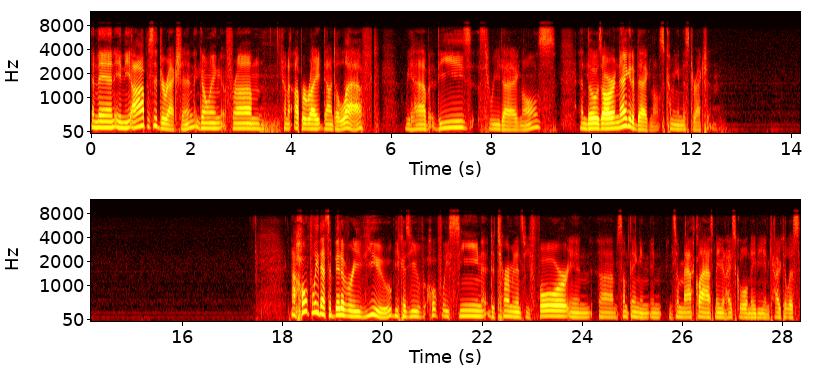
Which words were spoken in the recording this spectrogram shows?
And then in the opposite direction, going from kind of upper right down to left, we have these three diagonals, and those are negative diagonals coming in this direction. Now, hopefully that's a bit of a review because you've hopefully seen determinants before in um, something in, in, in, some math class, maybe in high school, maybe in calculus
